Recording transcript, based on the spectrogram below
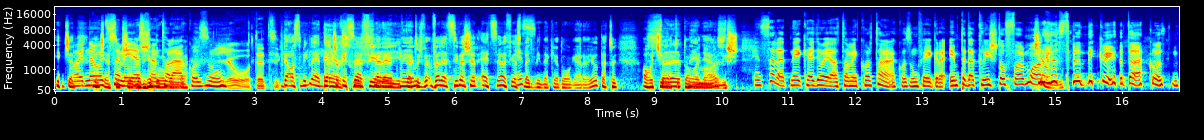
nincsen. Vagy nincsen nehogy én személyesen találkozzunk. Jó, tetszik. De azt még lehet, de csak egy selfie erejéig. Tehát, hogy veled szívesen egy selfie, azt Én megy mindenki a dolgára, jó? Tehát, hogy ahogy csináltuk tavaly nyáron is. Én szeretnék egy olyat, amikor találkozunk végre. Én például Kristoffal marra szeretnék végre találkozni.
